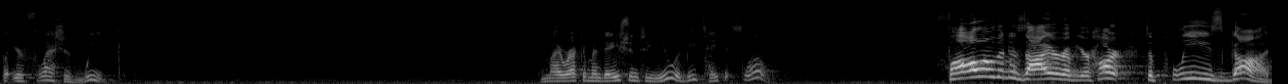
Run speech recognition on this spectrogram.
but your flesh is weak, my recommendation to you would be take it slow. Follow the desire of your heart to please God,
